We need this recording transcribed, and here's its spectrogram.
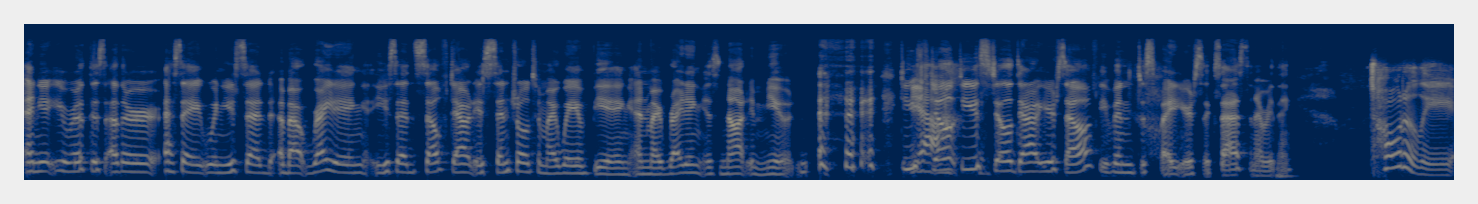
and yet you wrote this other essay when you said about writing you said self-doubt is central to my way of being and my writing is not immune do you yeah. still do you still doubt yourself even despite your success and everything Totally.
